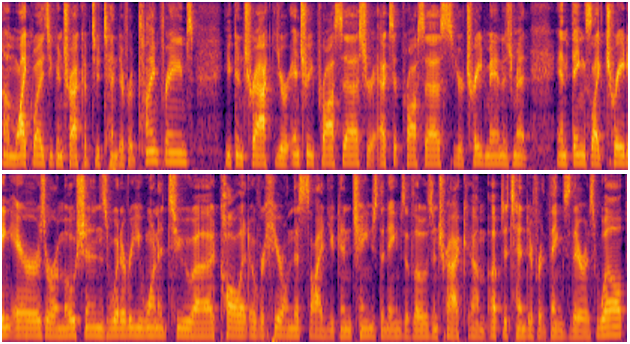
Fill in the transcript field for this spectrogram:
Um, likewise, you can track up to 10 different time frames. You can track your entry process, your exit process, your trade management, and things like trading errors or emotions, whatever you wanted to uh, call it over here on this side. You can change the names of those and track um, up to 10 different things there as well.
